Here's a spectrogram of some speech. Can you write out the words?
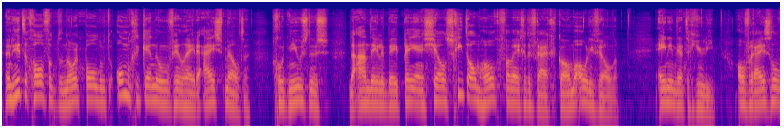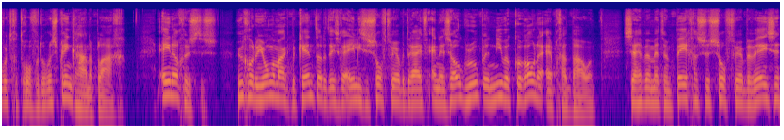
Een hittegolf op de Noordpool doet ongekende hoeveelheden ijs smelten. Goed nieuws dus. De aandelen BP en Shell schieten omhoog vanwege de vrijgekomen olievelden. 31 juli. Overijssel wordt getroffen door een sprinkhanenplaag. 1 augustus. Hugo de Jonge maakt bekend dat het Israëlische softwarebedrijf NSO Group een nieuwe corona-app gaat bouwen. Ze hebben met hun Pegasus-software bewezen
